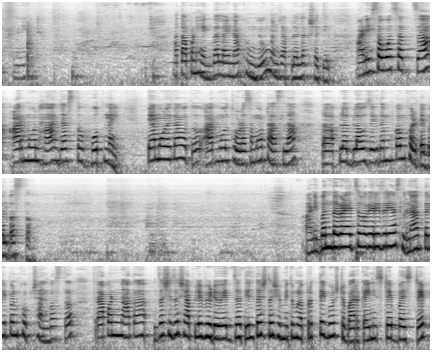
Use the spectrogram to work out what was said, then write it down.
एक मिनिट. आता आपण एकदा लाईन आखून घेऊ म्हणजे आपल्या लक्षात येईल. आणि सव्वा सातचा आरमोल हा जास्त होत नाही. त्यामुळे काय होतं आरमोल थोडासा मोठा असला तर आपला ब्लाऊज एकदम कम्फर्टेबल बसतं. आणि बंद गळ्याचं वगैरे जरी असलं ना तरी पण खूप छान बसतं. तर आपण आता जसे जसे आपले व्हिडिओ येत जातील तसे तसे मी तुम्हाला प्रत्येक गोष्ट बारकाईने स्टेप बाय स्टेप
